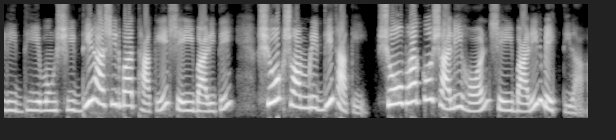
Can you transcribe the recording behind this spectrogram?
ঋদ্ধি এবং সিদ্ধির আশীর্বাদ থাকে, সেই বাড়িতে সুখ সমৃদ্ধি থাকে, সৌভাগ্যশালী হন সেই বাড়ির ব্যক্তিরা।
